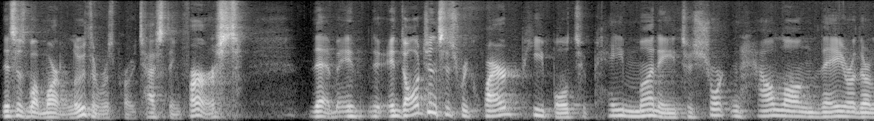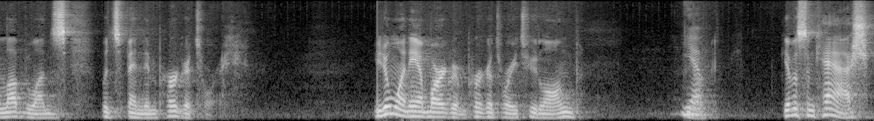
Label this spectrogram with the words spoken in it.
This is what Martin Luther was protesting first. That indulgences required people to pay money to shorten how long they or their loved ones would spend in purgatory. You don't want Aunt Margaret in purgatory too long Yep. know, give us some cash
